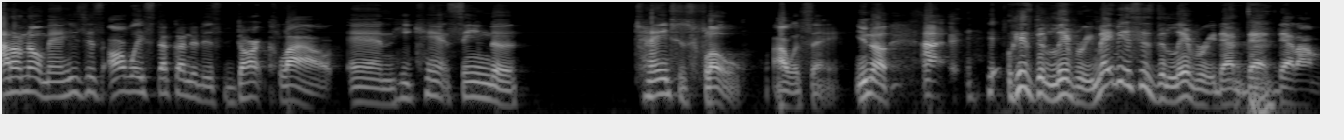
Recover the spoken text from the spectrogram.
I don't know, man. He's just always stuck under this dark cloud and he can't seem to change his flow, I would say. You know, I, his delivery. Maybe it's his delivery that that that I'm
